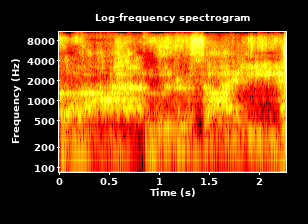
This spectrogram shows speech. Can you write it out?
Ah, Sai.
